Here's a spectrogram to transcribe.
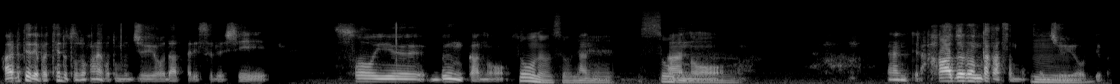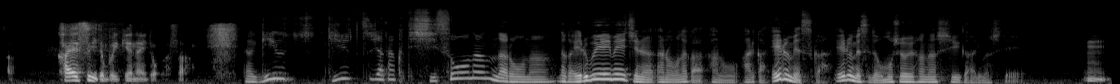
ある程度やっぱ手の届かないことも重要だったりするし、そういう文化の、そうなんですよね。そうあの、なんていうの、ハードルの高さもうん重要っていうかさ、変えすぎてもいけないとかさ、だから技術技術じゃなくて思想なんだろうな。なんか LVMH の、あの、なんか、あの、あれか、エルメスか。エルメスで面白い話がありまして、うん、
